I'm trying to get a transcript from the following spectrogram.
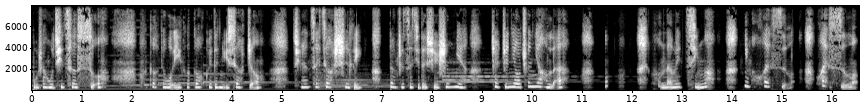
不让我去厕所，搞得我一个高贵的女校长，居然在教室里当着自己的学生面站着尿出尿来，好难为情啊！你们坏死了，坏死了！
